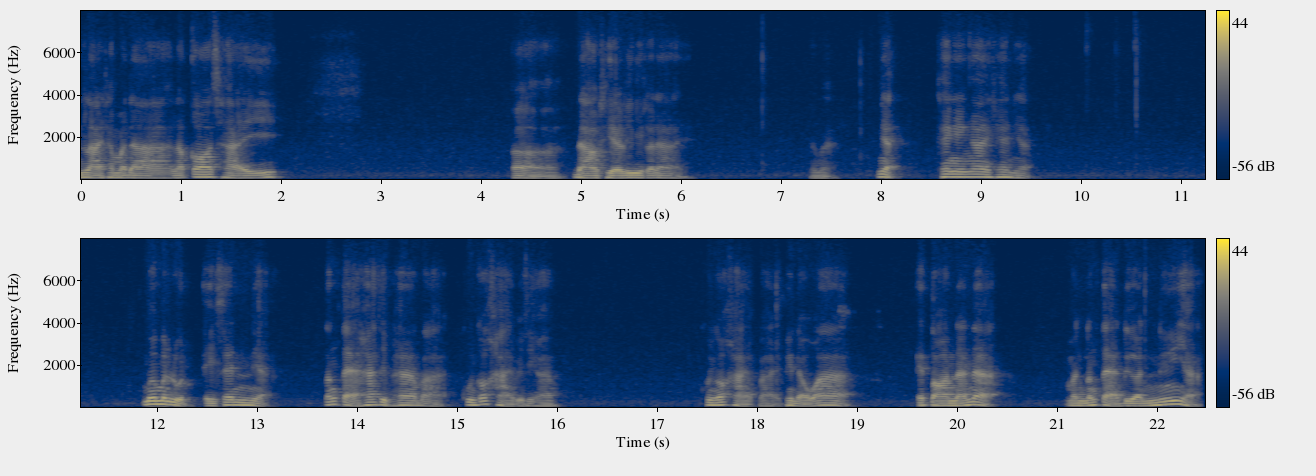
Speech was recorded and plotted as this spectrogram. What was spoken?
นไลน์ธรรมดาแล้วก็ใช้ดาวเทียรี่ก็ได้ใช่ไหมเนี่ย แค่ง่าย ๆ แค่เนี้ย เมื่อมันหลุดไอ้เส้นเนี่ย ตั้งแต่ห้าสิบห้าบาท คุณก็ขายไปสิครับ คุณก็ขายไป เพียงแต่ว่าไอ้ตอนนั้นน่ะ มันตั้งแต่เดือนนี่อะ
